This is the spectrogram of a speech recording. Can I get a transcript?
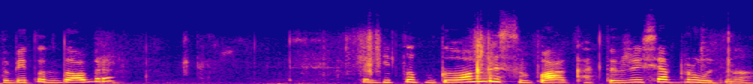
тобі тут добре? Тобі тут добре, собака, ти вже вся брудна.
